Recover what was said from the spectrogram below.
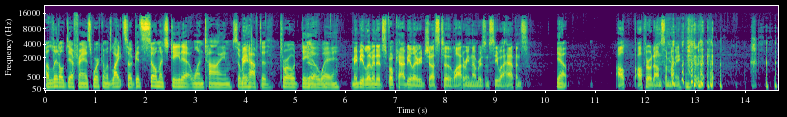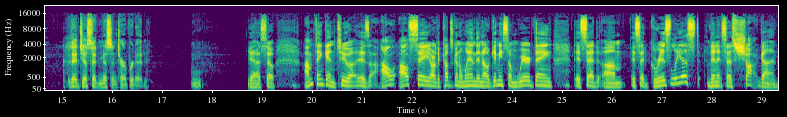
a little different. It's working with light, so it gets so much data at one time. So we have to throw data Yeah. away. maybe limit its vocabulary just to lottery numbers and see what happens. Yeah. I'll I'll throw down some money. They just said misinterpreted. Yeah, so I'm thinking too uh, is I'll I'll say are the Cubs going to win? Then it'll give me some weird thing. It said um, it said grisliest, then it says shotgun.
